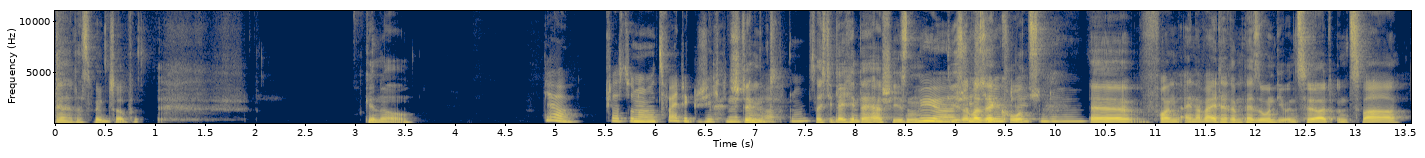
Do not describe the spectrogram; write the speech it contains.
ja das ist mein Job. Genau. Ja, du hast du noch eine zweite Geschichte Stimmt. mitgebracht, ne? Soll ich die gleich hinterher schießen? Ja, die ist aber sehr kurz. äh, von einer weiteren Person, die uns hört, und zwar,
